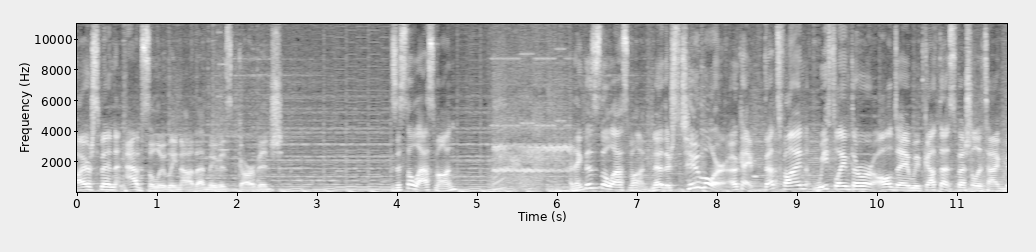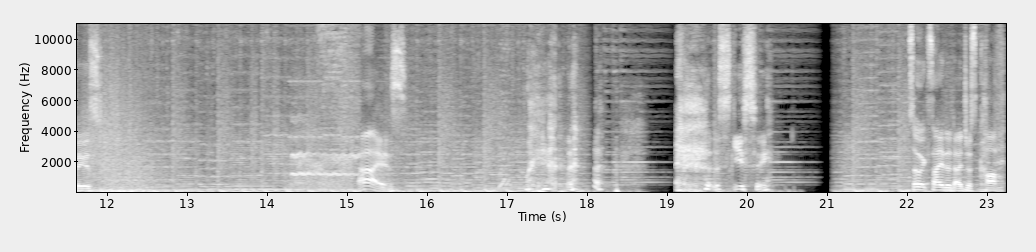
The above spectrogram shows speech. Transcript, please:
Fire spin, absolutely not. That move is garbage. Is this the last mon? I think this is the last mon. No, there's two more. Okay, that's fine. We flamethrower all day. We've got that special attack boost. Guys. Excuse me. So excited I just coughed.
